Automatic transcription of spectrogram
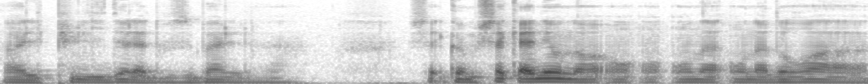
ah, les pulls Lidl à 12 balles. Comme chaque année, on a, on, on a, on a droit à,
